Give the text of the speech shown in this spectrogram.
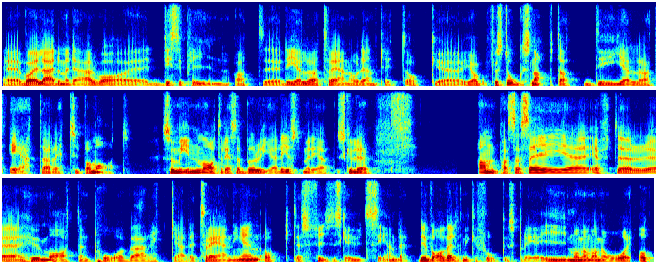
Eh, vad jag lärde mig där var eh, disciplin. Att eh, det gäller att träna ordentligt. Och eh, jag förstod snabbt att det gäller att äta rätt typ av mat. Så min matresa började just med det. Jag skulle anpassa sig eh, efter eh, hur maten påverkade träningen och dess fysiska utseende. Det var väldigt mycket fokus på det i många, många år. Och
